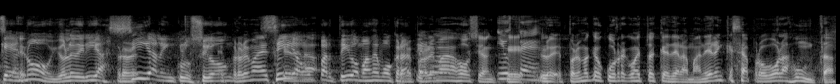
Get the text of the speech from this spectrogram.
que no, yo le diría sí a la inclusión, el problema es sí a un partido más democrático. el problema, José, que el problema que ocurre con esto es que de la manera en que se aprobó la Junta,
